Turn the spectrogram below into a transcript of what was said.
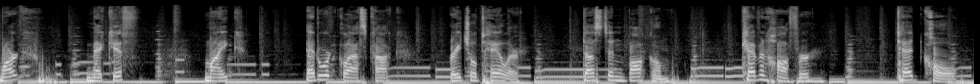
Mark Meckiff, Mike, Edward Glasscock, Rachel Taylor, Dustin Baucom, Kevin Hoffer, Ted Cole,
